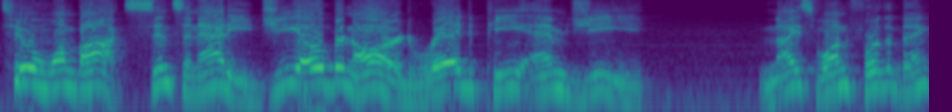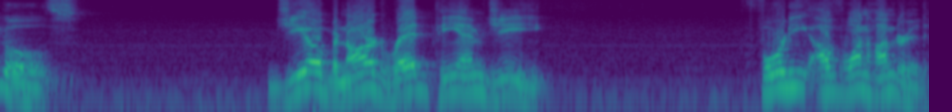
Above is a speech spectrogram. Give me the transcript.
Two in one box. Cincinnati. Gio Bernard. Red PMG. Nice one for the Bengals. Gio Bernard. Red PMG. 40 of 100.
